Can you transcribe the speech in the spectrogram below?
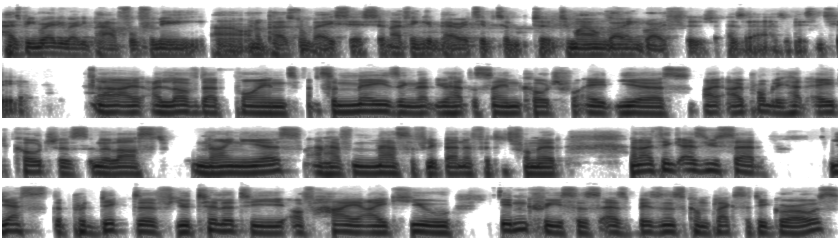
has been really, really powerful for me uh, on a personal basis, and I think imperative to, to, to my ongoing growth as, as, a, as a business leader. I, I, love that point. It's amazing that you had the same coach for eight years. I, I, probably had eight coaches in the last nine years and have massively benefited from it. And I think, as you said, yes, the predictive utility of high IQ increases as business complexity grows.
